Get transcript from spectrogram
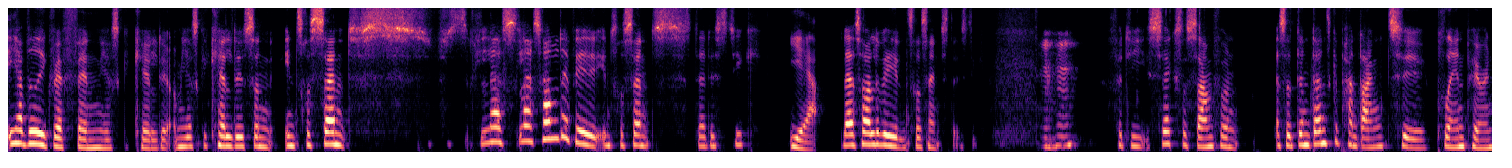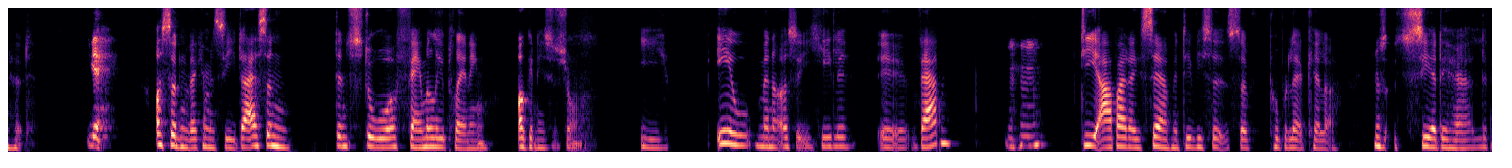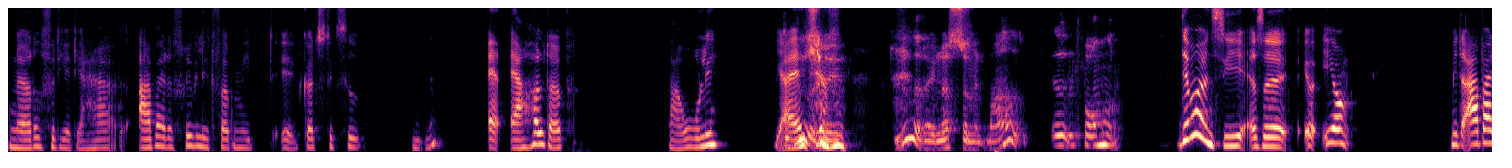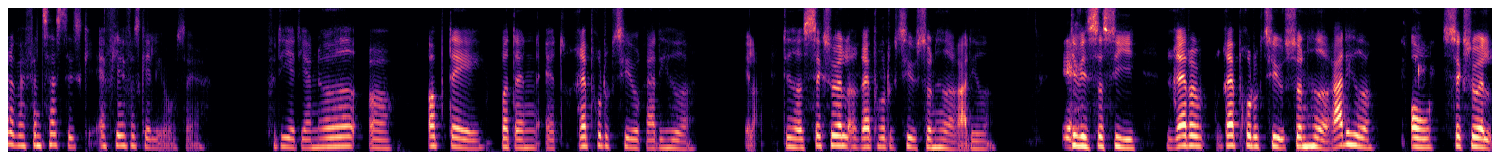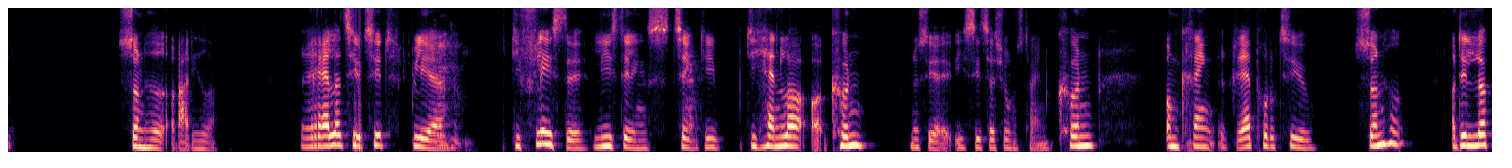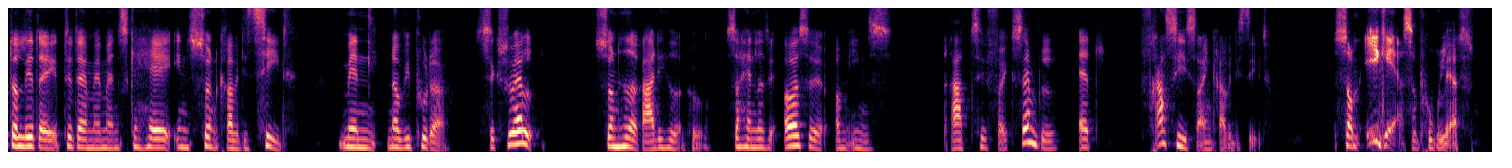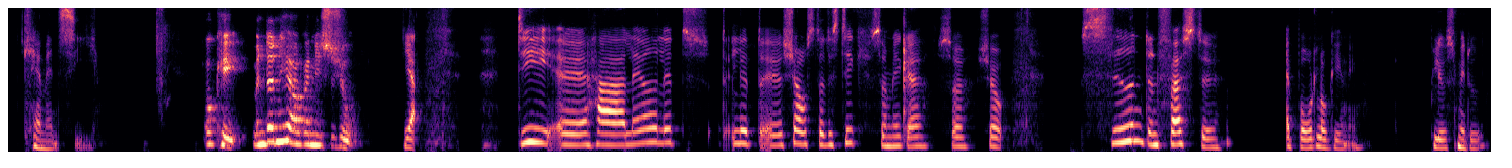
jeg ved ikke, hvad fanden jeg skal kalde det. Om jeg skal kalde det sådan interessant... Lad os, lad os holde det ved interessant statistik. Ja, yeah. lad os holde det ved interessant statistik. Mm-hmm. Fordi sex og samfund, altså den danske pendant til Planned Parenthood, Ja, og sådan, hvad kan man sige, der er sådan den store family planning organisation i EU, men også i hele øh, verden. mm-hmm. De arbejder især med det, vi så, så populært kalder, nu siger jeg det her lidt nørdet, fordi at jeg har arbejdet frivilligt for dem i et, et godt stykke tid, Mm-hmm. er, er holdt op. Bare rolig. Jeg er det, lyder ikke... det lyder da ellers som et meget ædelt formål. Det må man sige. Altså, jo, jo, mit arbejde var fantastisk af flere forskellige årsager. Fordi at jeg nåede at opdage, hvordan at reproduktive rettigheder, eller det hedder seksuel og reproduktiv sundhed og rettigheder. Ja. Det vil så sige re- reproduktiv sundhed og rettigheder og seksuel sundhed og rettigheder. Relativt tit bliver Mm-hmm. de fleste ligestillingsting, de, de handler og kun, nu siger jeg i citationstegn, kun omkring reproduktiv sundhed. Og det lugter lidt af det der med, at man skal have en sund graviditet. Men når vi putter seksuel sundhed og rettigheder på, så handler det også om ens ret til for eksempel at frasige sig en graviditet, som ikke er så populært, kan man sige. Okay, men den her organisation, Ja. De øh, har lavet lidt, lidt øh, sjov statistik, som ikke er så sjov. Siden den første abortlovgivning blev smidt ud,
